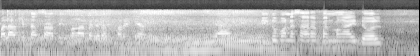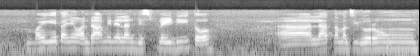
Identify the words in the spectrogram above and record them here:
malapit lang sa ating mga taga Dasmariñas. Ayan. Dito muna sa harapan mga idol, makikita nyo ang dami nilang display dito. Ah, lahat naman sigurong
